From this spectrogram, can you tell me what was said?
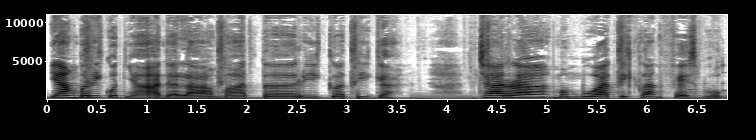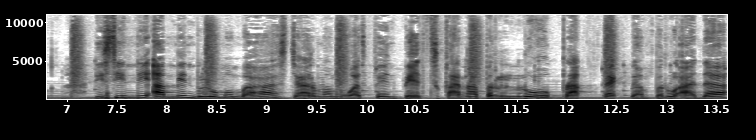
Yang berikutnya adalah materi ketiga. Cara membuat iklan Facebook. Di sini admin belum membahas cara membuat fanpage karena perlu praktek dan perlu ada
